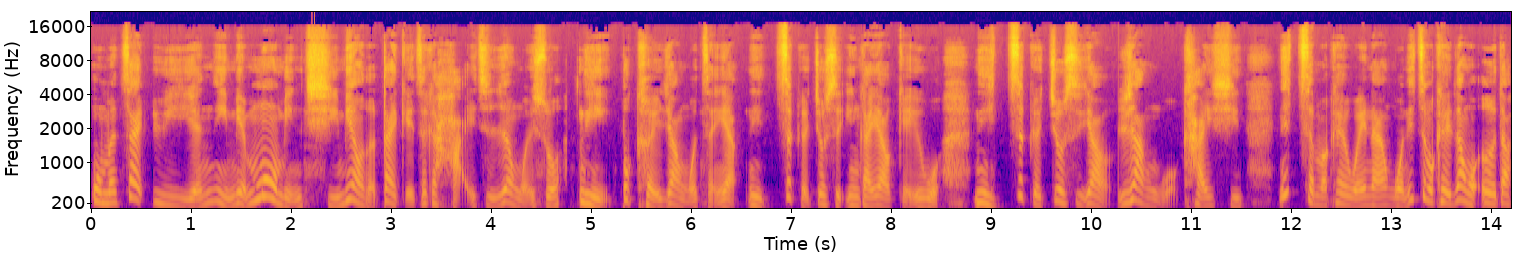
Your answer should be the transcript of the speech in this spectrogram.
我们在语言里面莫名其妙的带给这个孩子，认为说你不可以让我怎样，你这个就是应该要给我，你这个就是要让我开心，你怎么可以为难我？你怎么可以让我饿到？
